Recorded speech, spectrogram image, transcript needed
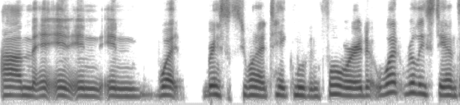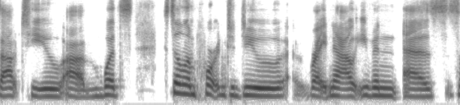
um, in, in, in what risks you want to take moving forward, what really stands out to you? Um, what's still important to do right now, even as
